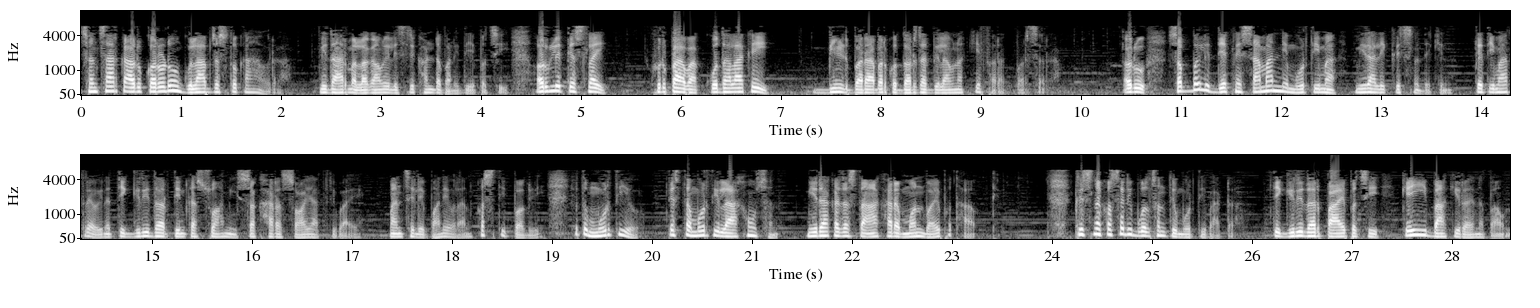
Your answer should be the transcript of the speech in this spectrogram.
संसारका अरू करोडौं गुलाब जस्तो कहाँ हो र? निधारमा लगाउनेले श्रीखण्ड भनिदिएपछि अरूले त्यसलाई खुर्पा वा कोदलाकै बीड बराबरको दर्जा दिलाउन के फरक पर्छ र? अरू सबैले देख्ने सामान्य मूर्तिमा मीराले कृष्ण देखिन्। त्यति मात्रै होइन ती गिरिधर तिनका स्वामी सखा र सहयात्री भए। मान्छेले भने होलान् कस्ती पगली यो त मूर्ति हो त्यस्ता मूर्ति लाखौं छन् मीराका जस्ता आँखा र मन भए पो थाहा हुन्थ्यो। कृष्ण कसरी बोल्छन् त्यो मूर्तिबाट? ती गिरिधर पाएपछि केही बाँकी रहेन पाउन।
